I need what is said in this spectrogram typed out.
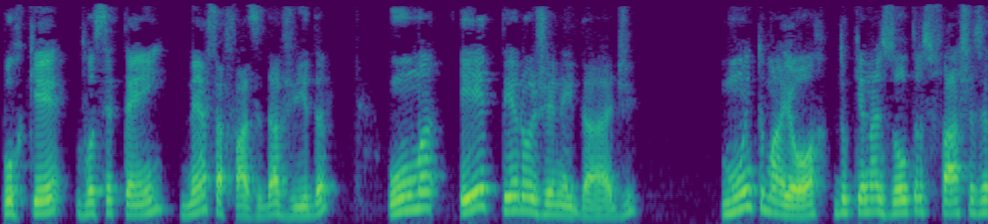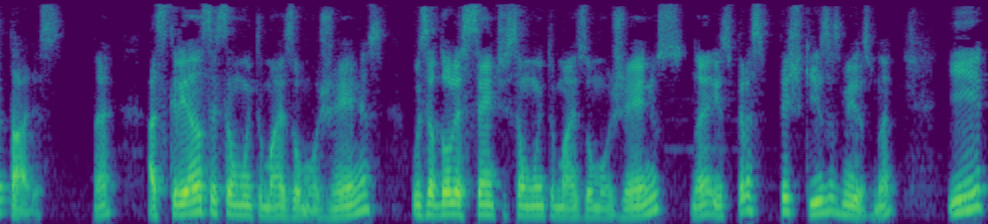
Porque você tem, nessa fase da vida, uma heterogeneidade muito maior do que nas outras faixas etárias. Né? As crianças são muito mais homogêneas, os adolescentes são muito mais homogêneos, né? isso pelas pesquisas mesmo. Né? E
